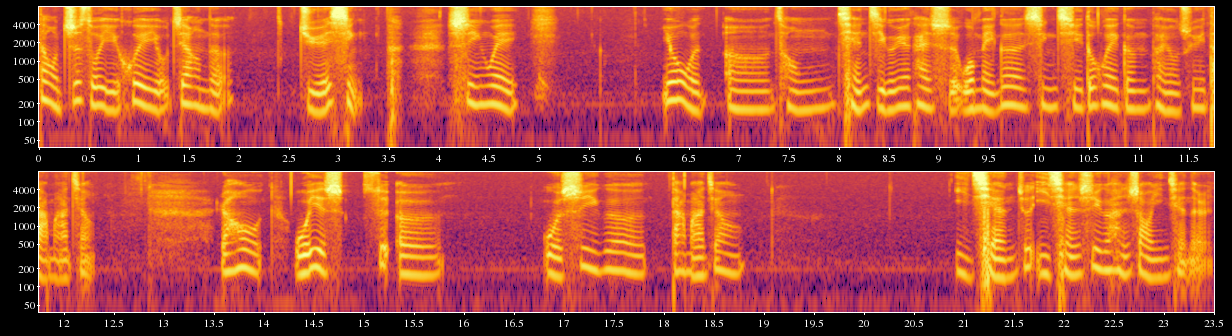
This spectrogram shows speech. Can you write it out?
但我之所以会有这样的。觉醒，是因为，因为我嗯，从前几个月开始，我每个星期都会跟朋友出去打麻将，然后我也是，虽呃，我是一个打麻将，以前就以前是一个很少赢钱的人，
